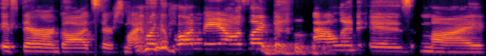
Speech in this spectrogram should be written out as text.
if there are gods, they're smiling upon me. I was like, Alan is my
